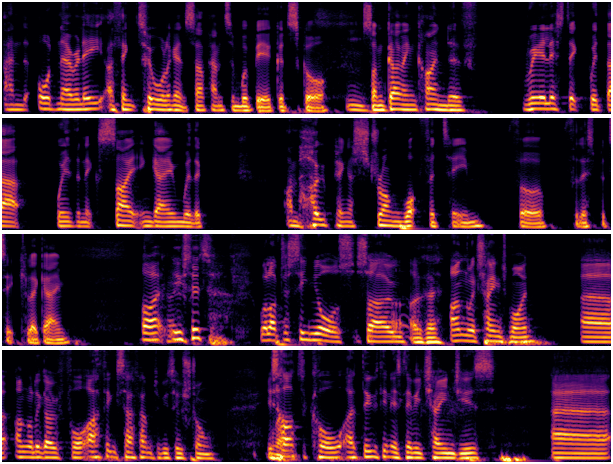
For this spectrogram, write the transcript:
and ordinarily, I think two all against Southampton would be a good score. Mm. So I'm going kind of realistic with that, with an exciting game, with a. I'm hoping a strong Watford team for for this particular game. All right, Okay. you said. Well, I've just seen yours, so Okay. I'm going to change mine. Uh, I'm going to go for. I think Southampton will be too strong. It's hard to call. I do think there's going to be changes. Uh,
